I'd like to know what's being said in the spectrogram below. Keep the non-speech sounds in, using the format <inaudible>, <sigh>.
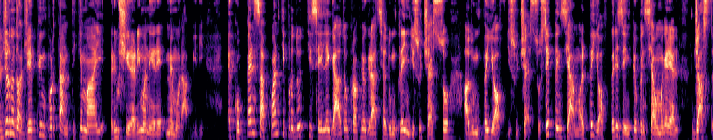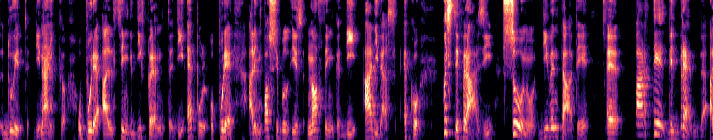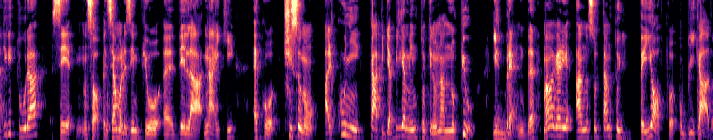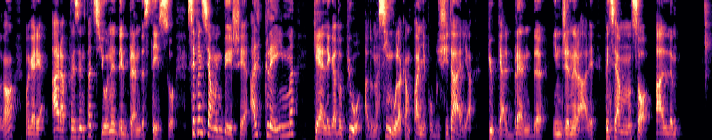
Al giorno d'oggi è più importante che mai riuscire a rimanere memorabili. Ecco, pensa a quanti prodotti sei legato proprio grazie ad un claim di successo, ad un payoff di successo. Se pensiamo al payoff, per esempio, pensiamo magari al Just Do It di Nike, oppure al Think Different di Apple, oppure all'Impossible is Nothing di Adidas. Ecco, queste frasi sono diventate eh, parte del brand. Addirittura, se non so, pensiamo all'esempio eh, della Nike, ecco, ci sono alcuni capi di abbigliamento che non hanno più il brand, ma magari hanno soltanto il payoff pubblicato, no? Magari a rappresentazione del brand stesso. Se pensiamo invece al claim, che è legato più ad una singola campagna pubblicitaria più che al brand in generale, pensiamo, non so, al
